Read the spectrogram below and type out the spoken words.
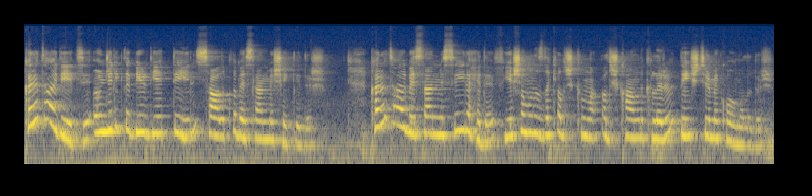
Karatay diyeti öncelikle bir diyet değil, sağlıklı beslenme şeklidir. Karatay beslenmesiyle hedef yaşamınızdaki alışkanlıkları değiştirmek olmalıdır.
